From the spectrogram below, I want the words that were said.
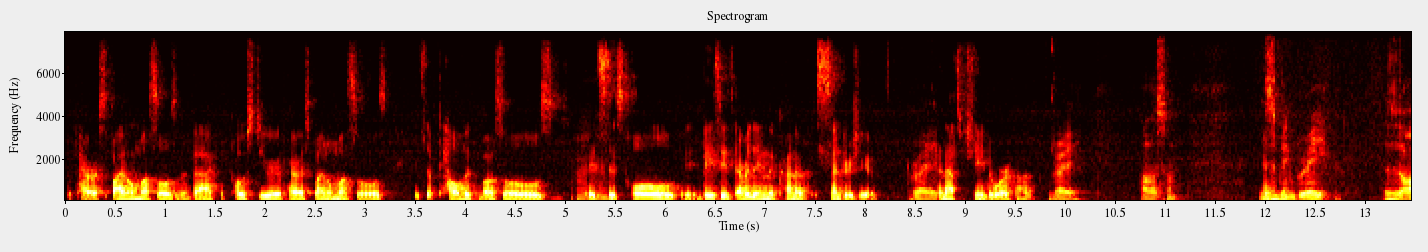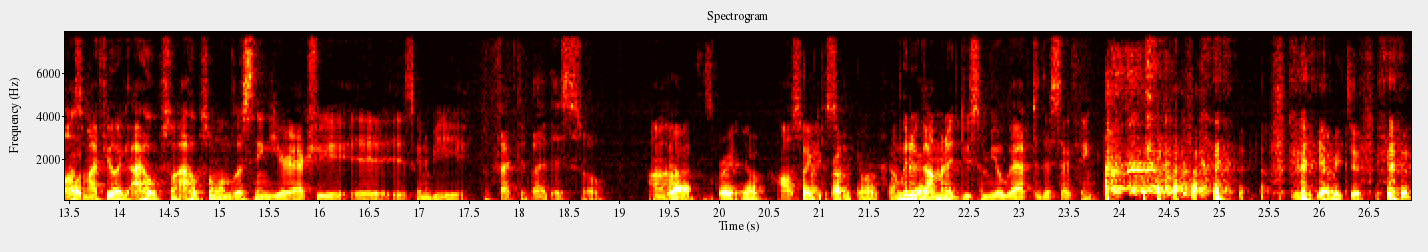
the paraspinal muscles in the back, the posterior paraspinal muscles. It's the pelvic muscles. Mm-hmm. It's this whole basically it's everything that kind of centers you, Right. and that's what you need to work on. Right. Awesome. This has been great. This is oh, awesome. I feel like I hope so. I hope someone listening here actually is going to be affected by this. So, I'm, Yeah, it's great. Yeah, awesome. Thank episode. you for having me on. I'm gonna Yeah. I'm gonna do some yoga after this. I think. yeah, me too.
